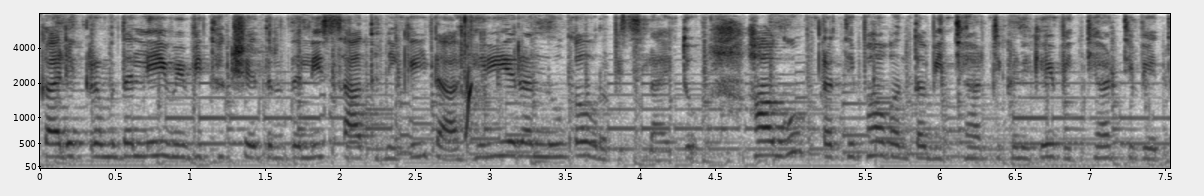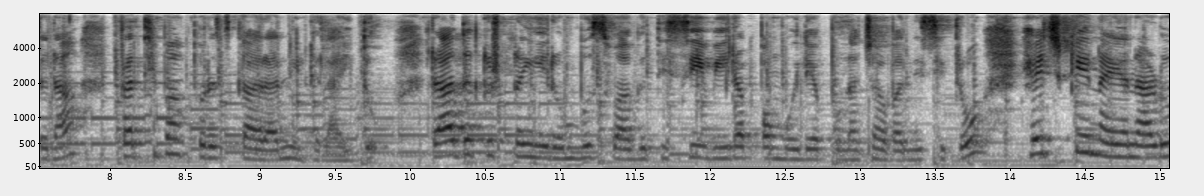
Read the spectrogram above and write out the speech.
ಕಾರ್ಯಕ್ರಮದಲ್ಲಿ ವಿವಿಧ ಕ್ಷೇತ್ರದಲ್ಲಿ ಸಾಧನೆಗೈದ ಹಿರಿಯರನ್ನು ಗೌರವಿಸಲಾಯಿತು ಹಾಗೂ ಪ್ರತಿಭಾವಂತ ವಿದ್ಯಾರ್ಥಿಗಳಿಗೆ ವಿದ್ಯಾರ್ಥಿ ವೇತನ, ಪ್ರತಿಭಾ ಪುರಸ್ಕಾರ ನೀಡಲಾಯಿತು. ರಾಧಾಕೃಷ್ಣ ಈರೊಂಬು ಸ್ವಾಗತಿಸಿ ವೀರಪ್ಪ ಮೌಲ್ಯ ಪುಣಜ ವಂದಿಸಿದ್ರು. ಎಚ್ ಕೆ ನಯನಾಡು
